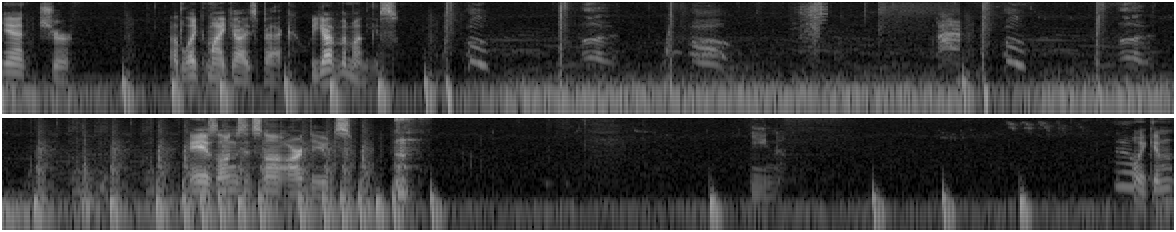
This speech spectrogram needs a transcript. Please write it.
Yeah, sure. I'd like my guys back. We got the monies. Hey, as long as it's not our dudes. We can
